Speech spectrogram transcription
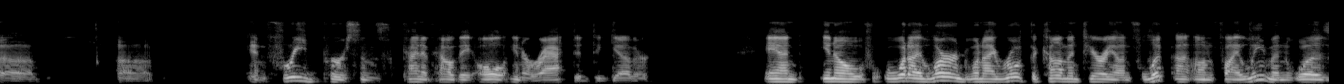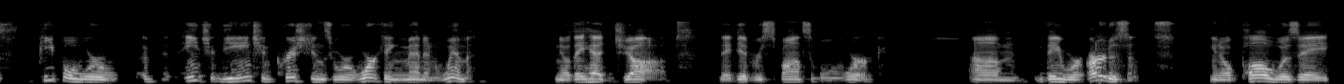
uh, uh and freed persons kind of how they all interacted together. And you know what I learned when I wrote the commentary on Philip uh, on Philemon was people were ancient the ancient Christians were working men and women. You know, they had jobs, they did responsible work. Um, they were artisans. You know, Paul was a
